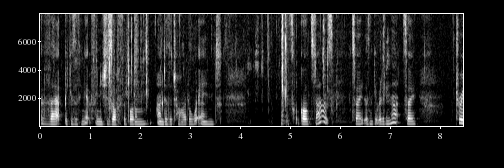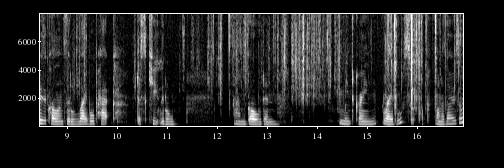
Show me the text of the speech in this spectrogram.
that because I think that finishes off the bottom under the title and it's got gold stars. So it doesn't get better than that. So Teresa Collins little label pack, just cute little um, gold and mint green labels. So I'll pop one of those on.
